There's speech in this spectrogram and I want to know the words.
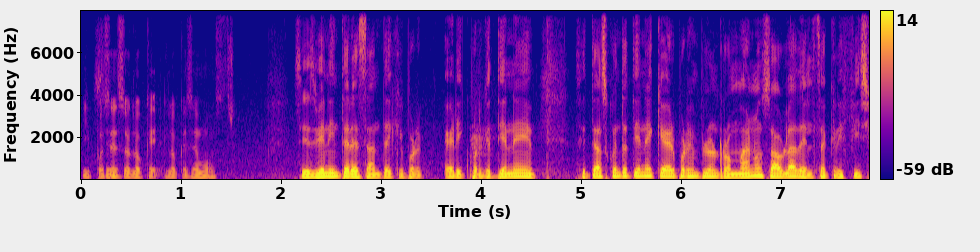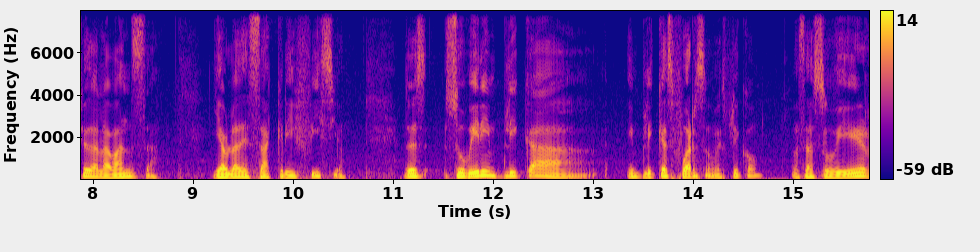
Y pues eso es lo que, lo que se muestra. Sí, es bien interesante, Eric, porque tiene, si te das cuenta, tiene que ver, por ejemplo, en Romanos habla del sacrificio de alabanza y habla de sacrificio. Entonces, subir implica, implica esfuerzo, ¿me explico? O sea, subir.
